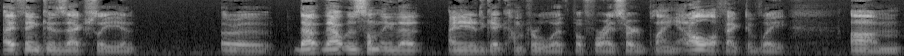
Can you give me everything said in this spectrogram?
I think is actually an, uh, that that was something that I needed to get comfortable with before I started playing at all effectively. Um,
